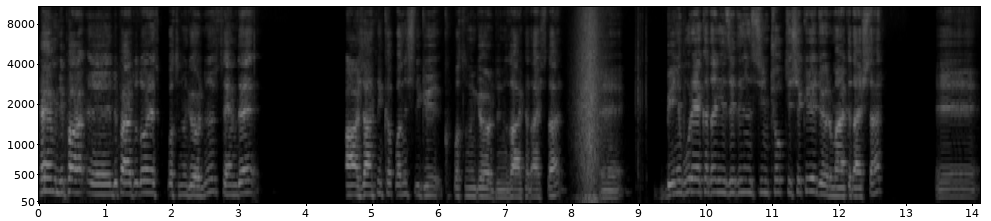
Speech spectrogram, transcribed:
Hem e, Libertadores kupasını gördünüz hem de Arjantin Kapanış Ligi kupasını gördünüz arkadaşlar. Ee, beni buraya kadar izlediğiniz için çok teşekkür ediyorum arkadaşlar. Ee,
